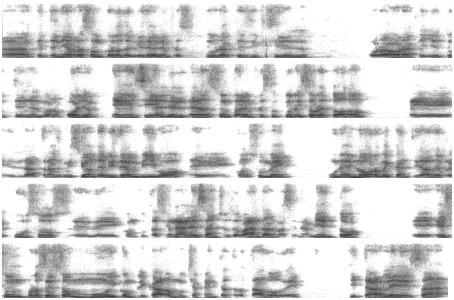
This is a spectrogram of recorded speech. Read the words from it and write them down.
Ah, que tenía razón con lo del video y la infraestructura, que es difícil por ahora que YouTube tiene el monopolio. Eh, sí, el, asunto de la infraestructura y sobre todo eh, la transmisión de video en vivo eh, consume una enorme cantidad de recursos eh, computacionales, anchos de banda, almacenamiento. es un proceso muy complicado. Mucha gente ha tratado de quitarle esa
